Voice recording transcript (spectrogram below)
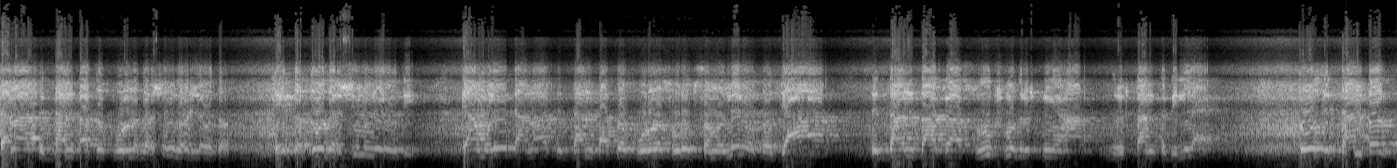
त्यांना सिद्धांताचं पूर्ण दर्शन घडलं होतं. हे तत्वदर्शी मंडळी होती. त्यामुळे त्यांना सिद्धांताचं पूर्ण स्वरूप समजलेलं होतं ज्या सिद्धांताच्या सूक्ष्म दृष्टीने हा दृष्टांत दिलेला आहे तो सिद्धांत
